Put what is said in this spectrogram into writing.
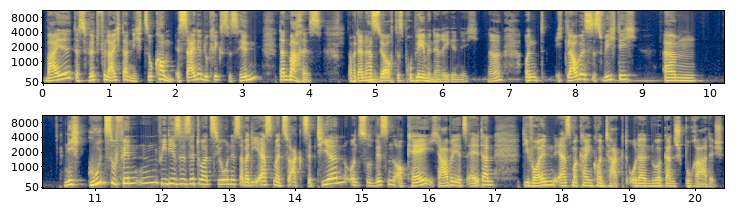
weil das wird vielleicht dann nicht so kommen. Es sei denn, du kriegst es hin, dann mach es. Aber dann hast mhm. du ja auch das Problem in der Regel nicht. Ne? Und ich glaube, es ist wichtig, ähm, nicht gut zu finden, wie diese Situation ist, aber die erstmal zu akzeptieren und zu wissen, okay, ich habe jetzt Eltern, die wollen erstmal keinen Kontakt oder nur ganz sporadisch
